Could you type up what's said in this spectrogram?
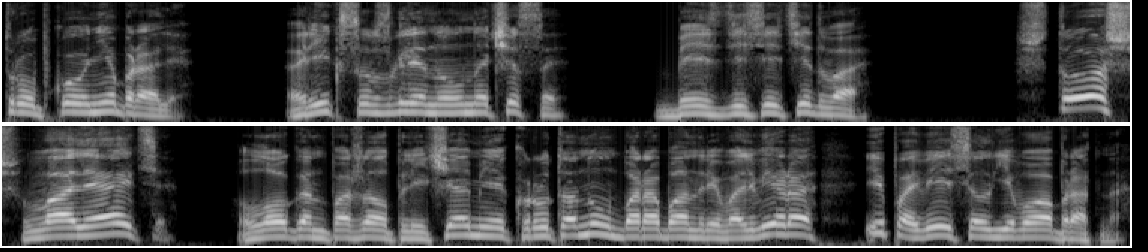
Трубку не брали. Рикс взглянул на часы. Без десяти два. «Что ж, валяйте. Логан пожал плечами, крутанул барабан револьвера и повесил его обратно.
